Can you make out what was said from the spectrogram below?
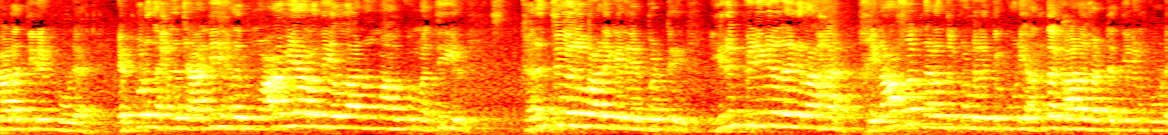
காலத்திலே கூட எப்பொழுது ஹதரத் அலி ஹதரத் முஆவியா ரலியல்லாஹு மத்தியில் கருத்து வேறுபாடுகள் ஏற்பட்டு இரு பிரிவினர்களாக ஹிலாஃபத் நடந்து கொண்டிருக்கக்கூடிய அந்த காலகட்டத்திலும் கூட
